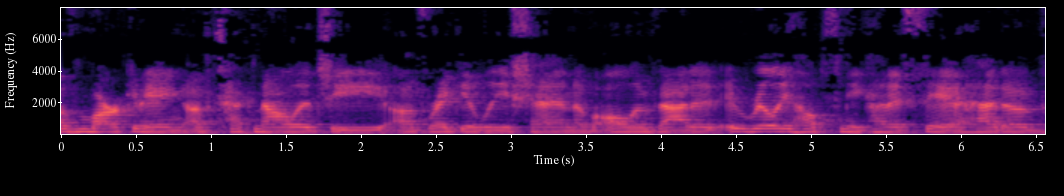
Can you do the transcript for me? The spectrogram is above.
of marketing, of technology, of regulation, of all of that. It, it really helps me kind of stay ahead of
